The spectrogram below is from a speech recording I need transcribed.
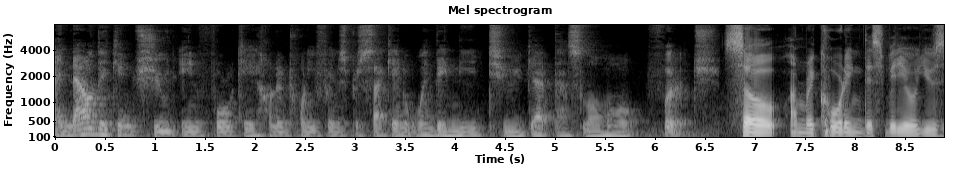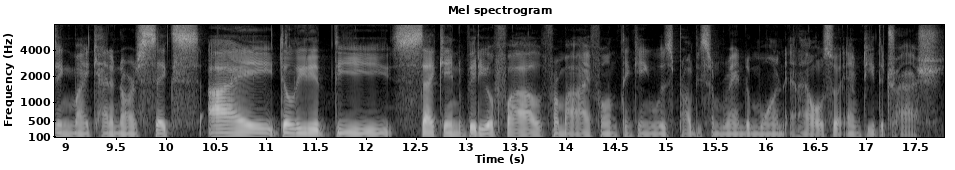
And now they can shoot in 4K 120 frames per second when they need to get that slow-mo footage. So I'm recording this video using my Canon R6. I deleted the second video file from my iPhone thinking it was probably some random one and I also emptied the trash.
